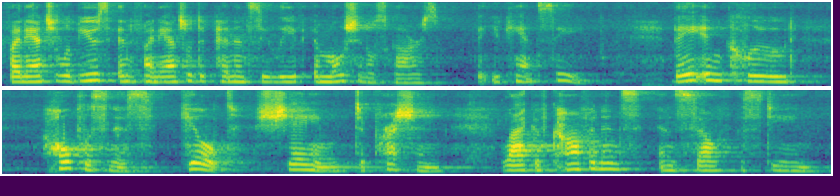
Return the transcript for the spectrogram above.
Financial abuse and financial dependency leave emotional scars that you can't see. They include hopelessness, guilt, shame, depression, lack of confidence, and self esteem.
